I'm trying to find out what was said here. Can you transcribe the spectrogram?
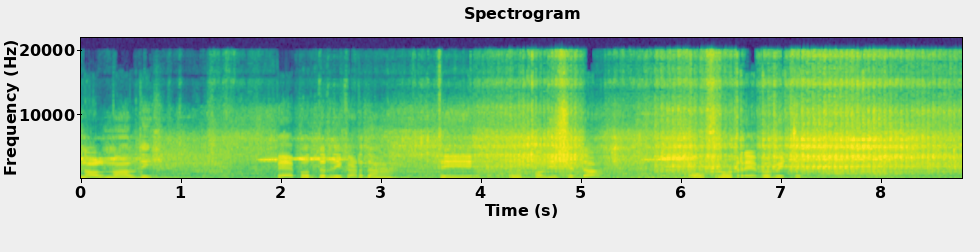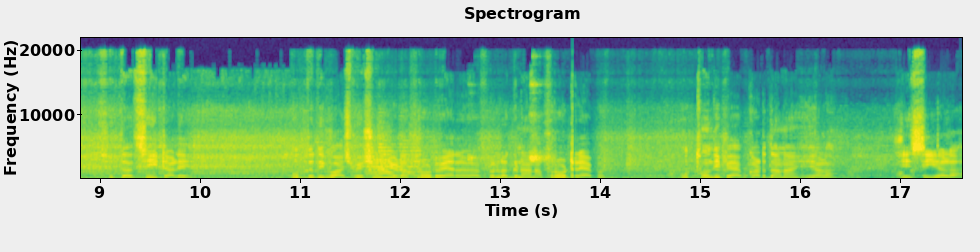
ਨਾਲ ਨਾਲ ਦੀ ਪੈਪ ਉੱਧਰ ਦੀ ਕੱਢਦਾ ਨਾ ਤੇ ਉੱਥੋਂ ਦੀ ਸਿੱਧਾ ਉਹ ਫਰੋਟ ਰੈਪ ਵਿੱਚ। ਸਿੱਧਾ ਸੀਟ ਵਾਲੇ, ਉੱਧਰ ਦੀ ਵਾਸ਼ ਬੇਸਿਨ ਜਿਹੜਾ ਫਰੋਟ ਰੈਪ ਲੱਗਣਾ ਨਾ ਫਰੋਟ ਰੈਪ ਉੱਥੋਂ ਦੀ ਪੈਪ ਕੱਢ ਦੇਣਾ ਇਹ ਵਾਲਾ ਏਸੀ ਵਾਲਾ।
